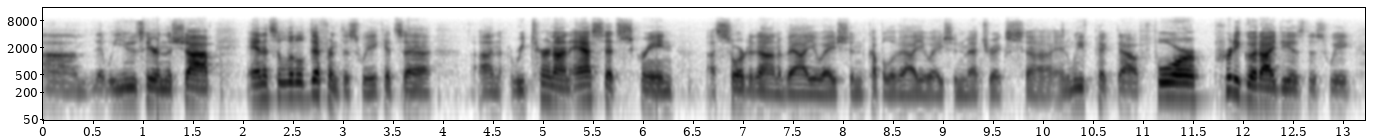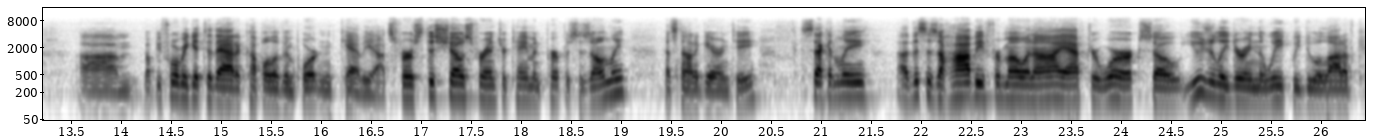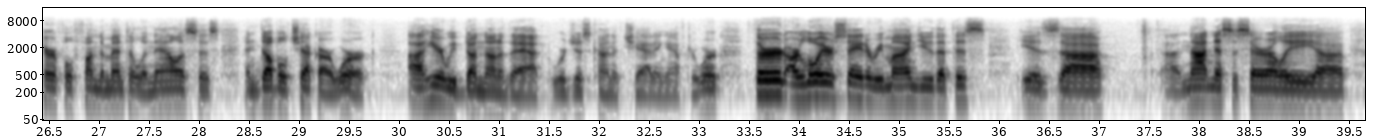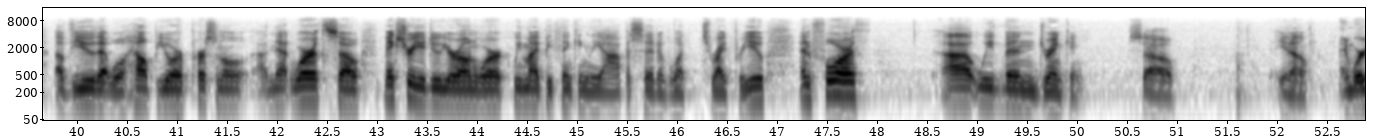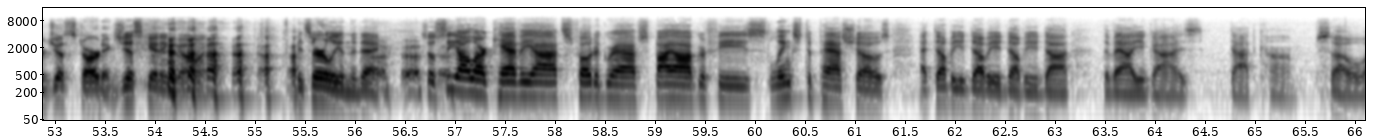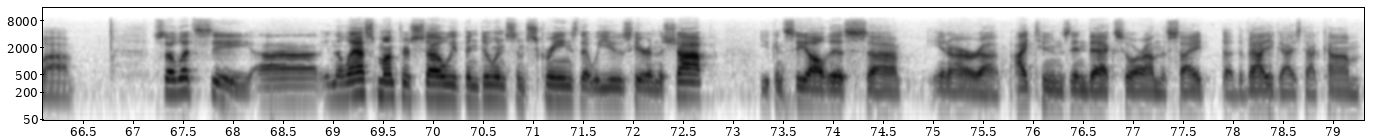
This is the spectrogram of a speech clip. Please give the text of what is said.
um, that we use here in the shop, and it's a little different this week. It's a, a return on assets screen sorted on evaluation, a couple of evaluation metrics, uh, and we've picked out four pretty good ideas this week. Um, but before we get to that, a couple of important caveats. First, this show's for entertainment purposes only. That's not a guarantee. Secondly, uh, this is a hobby for Mo and I after work, so usually during the week we do a lot of careful fundamental analysis and double check our work. Uh, here we've done none of that. We're just kind of chatting after work. Third, our lawyers say to remind you that this is uh, uh, not necessarily uh, a view that will help your personal uh, net worth. So make sure you do your own work. We might be thinking the opposite of what's right for you. And fourth, uh, we've been drinking. So, you know, and we're just starting. just getting going. it's early in the day. So see all our caveats, photographs, biographies, links to past shows at www.thevalueguys.com. So, uh, so let's see. Uh, in the last month or so, we've been doing some screens that we use here in the shop. You can see all this uh, in our uh, iTunes index or on the site, uh, thevalueguys.com.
